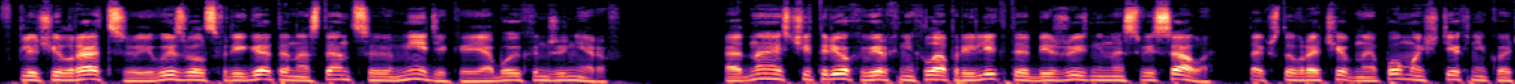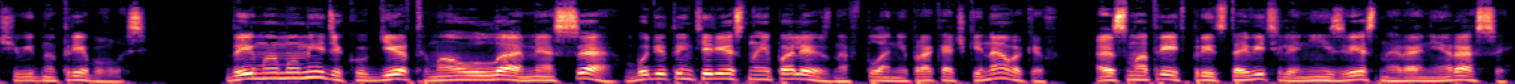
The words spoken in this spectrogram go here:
включил рацию и вызвал с фрегата на станцию медика и обоих инженеров. Одна из четырех верхних лап реликта безжизненно свисала, так что врачебная помощь технику очевидно требовалась. Да и моему медику Герт Маулла Мяса будет интересно и полезно в плане прокачки навыков осмотреть представителя неизвестной ранее расы.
